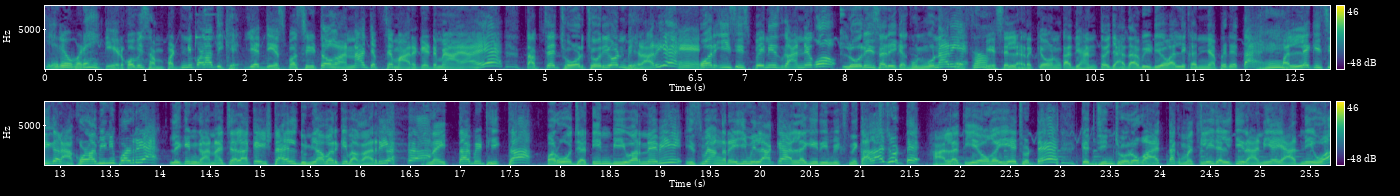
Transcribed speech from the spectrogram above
कह रहे हो बड़े तेरे को भी संपट नहीं पड़ा दिखे। ये देश पसीटो गाना जब से मार्केट में आया है तब से छोड़ छोरी और भेड़ा रही है। और इस स्पेनिश गाने को लोरी सरी के गुनगुना रही है। वैसे लड़के उनका ध्यान तो ज़्यादा वीडियो वाली कन्या पे रहता है। पल्ले किसी का राखोड़ा भी नहीं पड़ रहा लेकिन गाना चला के स्टाइल दुनिया भर की भगा रही है। न इतना भी ठीक था पर वो जतिन बीवर ने भी इसमें अंग्रेज़ी मिला के अलग ही रिमिक्स निकाला छोटे। हालत ये हो गई है छोटे कि जिन छोरों को आज तक मछली जल की रानी है याद नहीं हुआ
